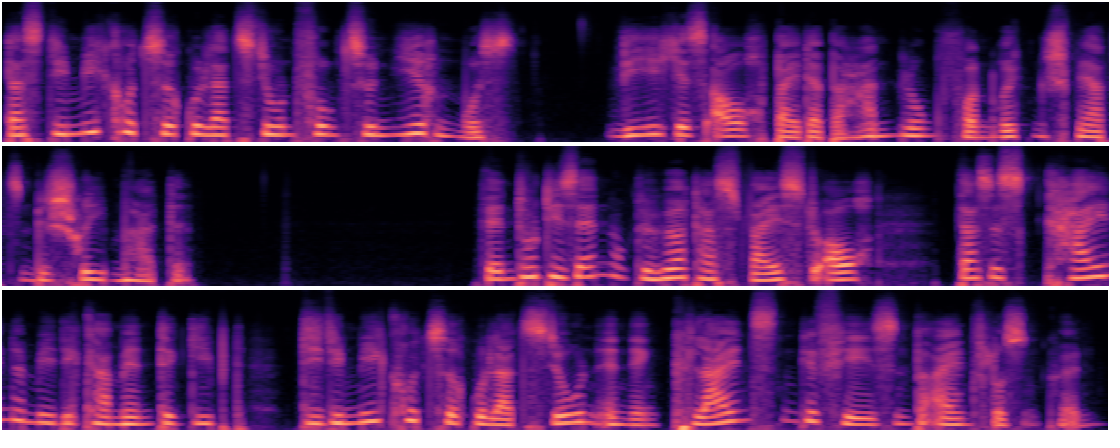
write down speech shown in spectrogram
dass die Mikrozirkulation funktionieren muss, wie ich es auch bei der Behandlung von Rückenschmerzen beschrieben hatte. Wenn du die Sendung gehört hast, weißt du auch, dass es keine Medikamente gibt, die die Mikrozirkulation in den kleinsten Gefäßen beeinflussen können.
